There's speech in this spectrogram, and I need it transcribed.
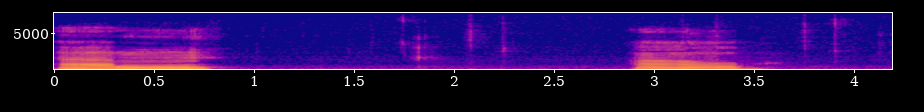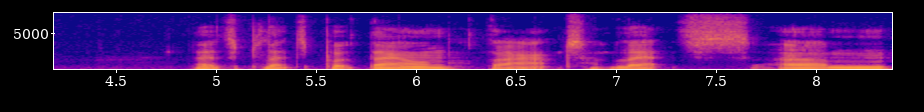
Um, I'll let's let's put down that. Let's um,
